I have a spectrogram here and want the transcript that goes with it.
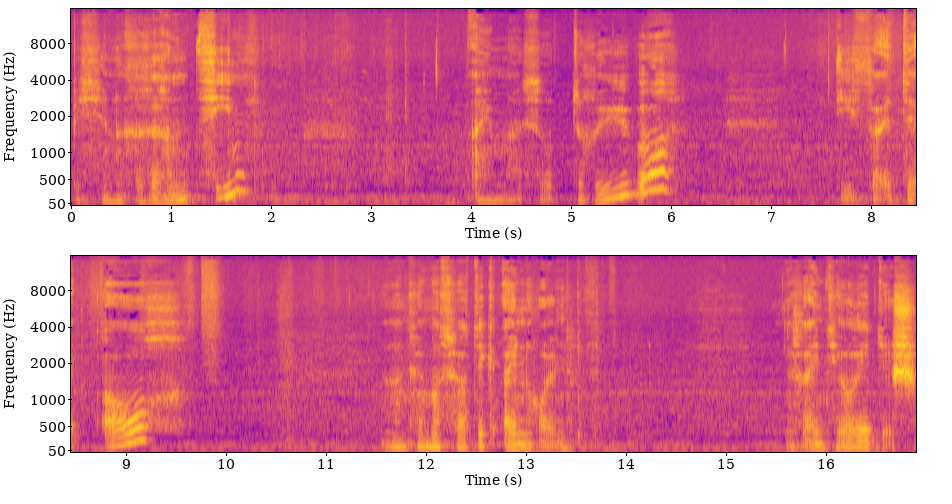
bisschen ranziehen. So drüber. Die Seite auch. Und dann können wir es fertig einrollen. Rein theoretisch.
